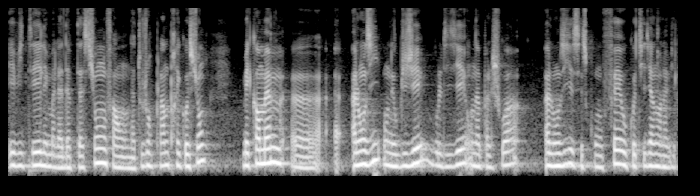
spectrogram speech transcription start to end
éviter les maladaptations. Enfin, on a toujours plein de précautions. Mais quand même, euh, allons-y, on est obligé, vous le disiez, on n'a pas le choix. Allons-y, et c'est ce qu'on fait au quotidien dans la ville.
